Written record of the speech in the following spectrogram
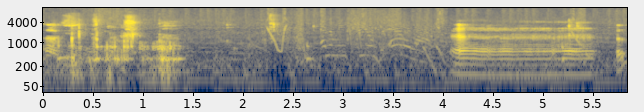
Oh shit. Enemy shield analyzed. Uh. Oh.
